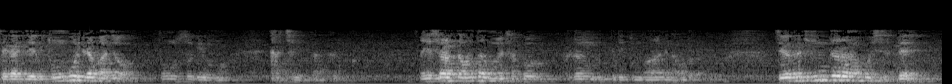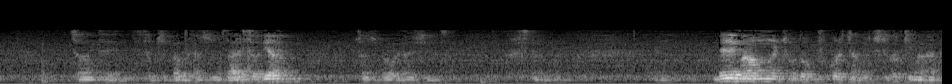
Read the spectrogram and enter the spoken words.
제가 이제 동굴이라고 하죠. 동굴 속에 뭐 갇혀있다. 그런 거. 예술 활동 하다 보면 자꾸 그런 것들이 좀 강하게 나오더라고요. 제가 그렇게 힘들어하고 있을 때 저한테 점심밥을 사주면서 아리스 어디야? 점심밥을 사주시면서 그러시더라고요. 네, 내 마음을 줘도 부끄럽지 않고 즐겁기만 하다.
